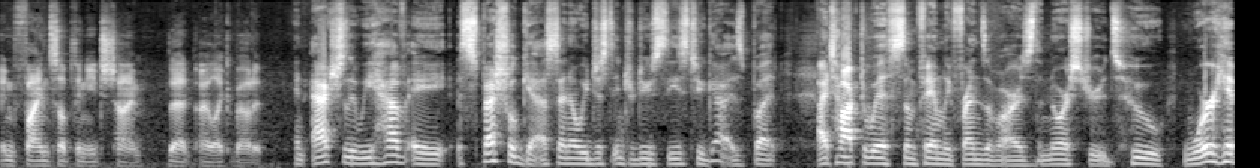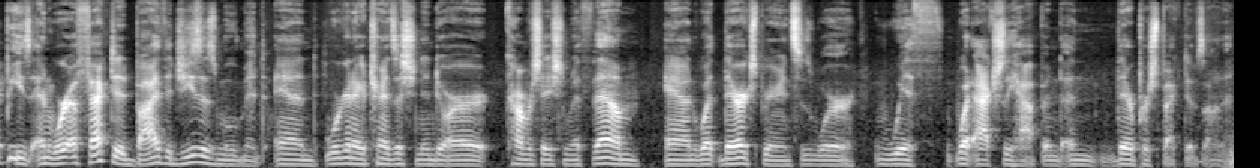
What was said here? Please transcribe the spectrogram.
and find something each time that I like about it. And actually, we have a special guest. I know we just introduced these two guys, but I talked with some family friends of ours, the Norstruds, who were hippies and were affected by the Jesus movement. And we're going to transition into our conversation with them and what their experiences were with what actually happened and their perspectives on it.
